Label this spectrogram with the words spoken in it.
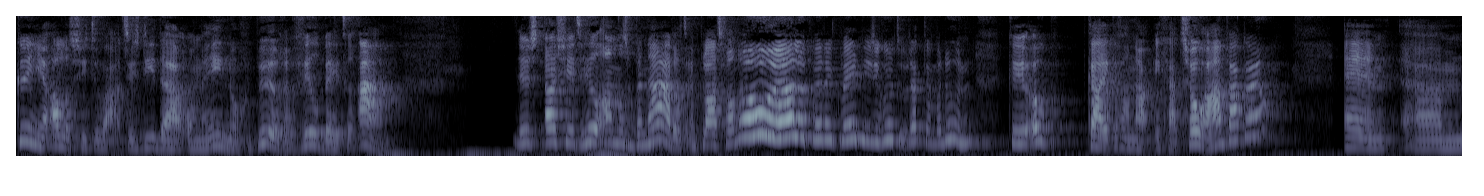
kun je alle situaties die daar omheen nog gebeuren veel beter aan. Dus als je het heel anders benadert, in plaats van, oh help en ik weet niet zo goed hoe dat ik dat moet doen, kun je ook kijken van, nou, ik ga het zo aanpakken. En, ehm,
